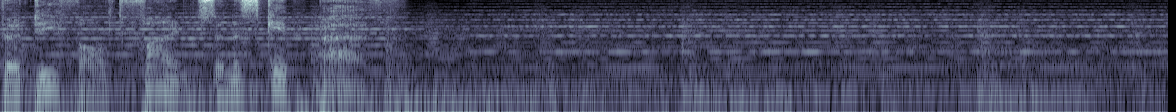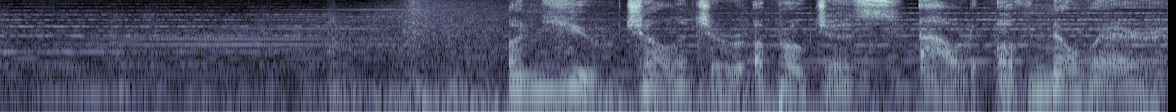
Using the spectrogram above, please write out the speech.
The default finds an escape path. A new challenger approaches out of nowhere.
